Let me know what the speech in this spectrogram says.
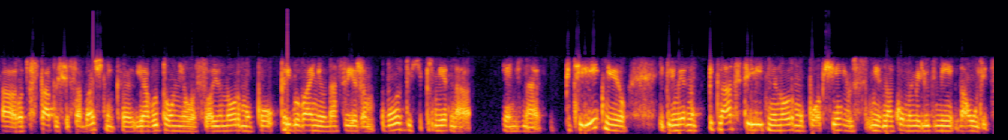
а, вот в статусе собачника я выполнила свою норму по пребыванию на свежем воздухе примерно, я не знаю, пятилетнюю и примерно пятнадцатилетнюю норму по общению с незнакомыми людьми на улице,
